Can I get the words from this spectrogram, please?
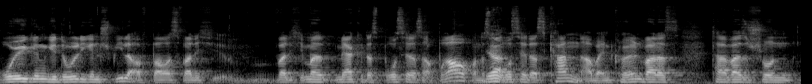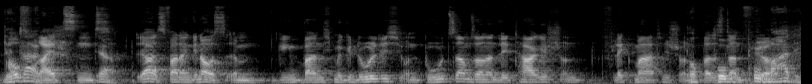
ruhigen, geduldigen Spielaufbaus, weil ich, weil ich immer merke, dass Borussia das auch braucht und dass Ja. Borussia das kann. Aber in Köln war das teilweise schon Lethargisch. aufreizend. Ja. ja, es war dann genau, es ähm, ging, war nicht mehr geduldig und behutsam, sondern lethargisch und phlegmatisch und was es dann für. Pomadig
